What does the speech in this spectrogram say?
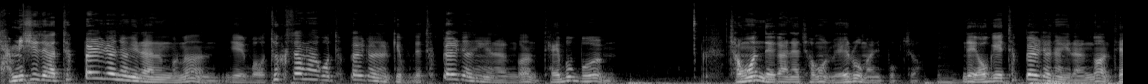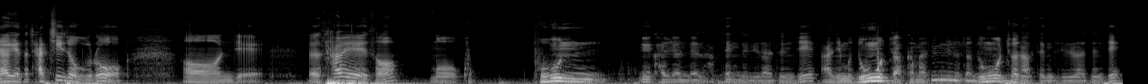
잠시 제가 특별 전형이라는 거는 이제 뭐 특성하고 특별 전형 이렇게 보는데 특별 전형이라는 건 대부분 정원 내가 아니라 정원 외로 많이 뽑죠. 음. 근데 여기에 특별 전형이라는 건 대학에서 자치적으로 어 이제 사회에서 뭐 국- 보훈에 관련된 학생들이라든지 아니면 농어촌 아까 말씀드렸던 음. 농어촌 학생들이라든지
